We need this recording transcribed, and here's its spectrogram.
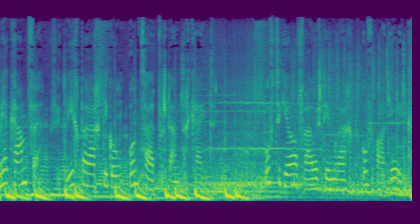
Wir kämpfen für Gleichberechtigung und Selbstverständlichkeit. 50 Jahre Frauenstimmrecht auf Radio X.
